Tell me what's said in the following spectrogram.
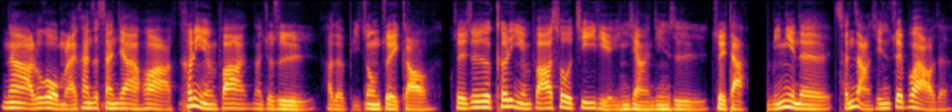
那如果我们来看这三家的话，科林研发那就是它的比重最高，所以就是科林研发受记忆体的影响一定是最大。明年的成长性是最不好的，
